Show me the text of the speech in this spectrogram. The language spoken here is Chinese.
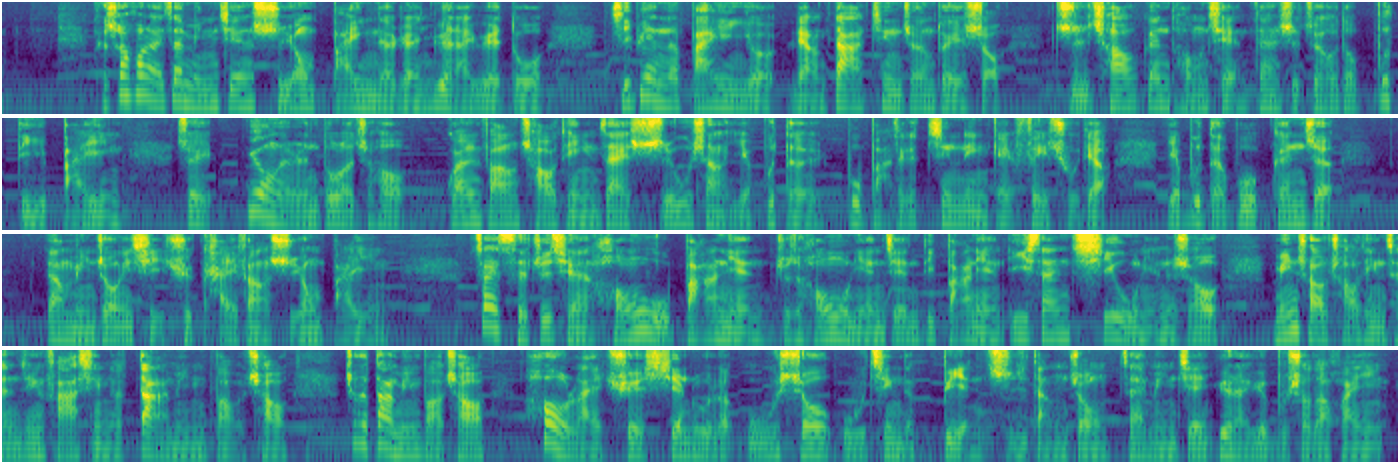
可是后来在民间使用白银的人越来越多，即便呢白银有两大竞争对手纸钞跟铜钱，但是最后都不敌白银。所以用的人多了之后，官方朝廷在实物上也不得不把这个禁令给废除掉，也不得不跟着让民众一起去开放使用白银。在此之前，洪武八年，就是洪武年间第八年，一三七五年的时候，明朝朝廷曾经发行了大明宝钞。这个大明宝钞后来却陷入了无休无尽的贬值当中，在民间越来越不受到欢迎。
